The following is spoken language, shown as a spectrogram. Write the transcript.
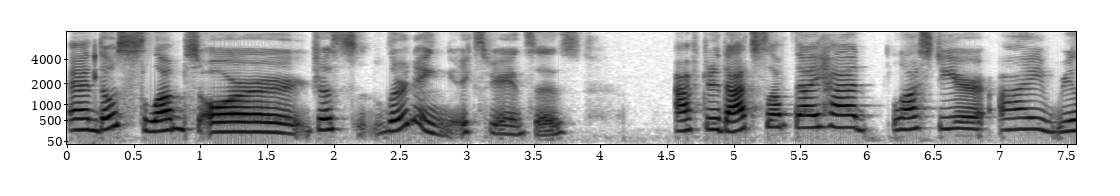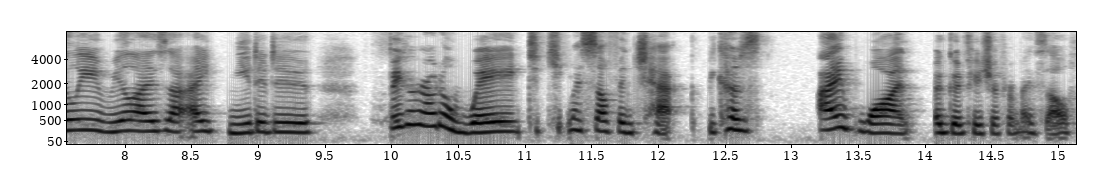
And those slumps are just learning experiences. After that slump that I had last year, I really realized that I needed to figure out a way to keep myself in check because I want a good future for myself.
